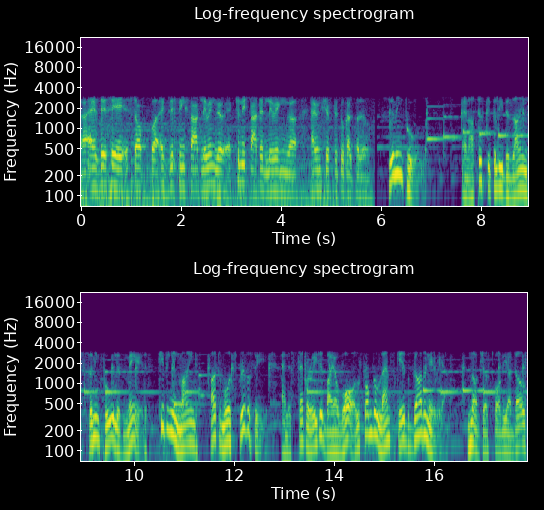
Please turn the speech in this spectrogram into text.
Uh, as they say, stop uh, existing, start living. We have actually started living, uh, having shifted to Kalpataru. Swimming pool. An artistically designed swimming pool is made keeping in mind utmost privacy and is separated by a wall from the landscape garden area. Not just for the adults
